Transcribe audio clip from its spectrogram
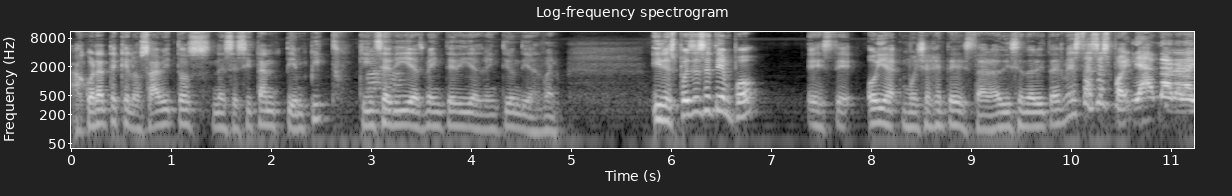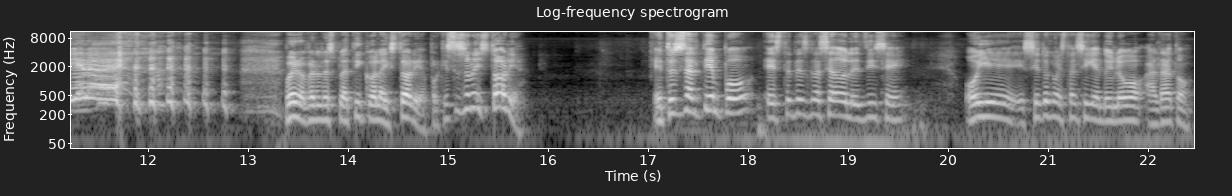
Acuérdate que los hábitos necesitan tiempito, 15 Ajá. días, 20 días, 21 días, bueno. Y después de ese tiempo, este, oye, mucha gente estará diciendo ahorita, me estás spoileando, no lo quiero ver". bueno, pero les platico la historia, porque esta es una historia. Entonces al tiempo, este desgraciado les dice, oye, siento que me están siguiendo y luego al rato,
